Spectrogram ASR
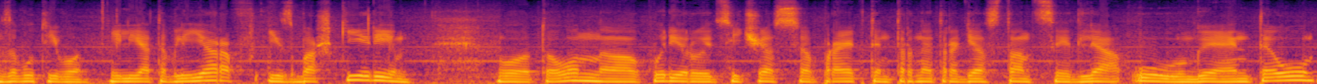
зовут его Илья Тавлияров из Башкирии. Вот, он э, курирует сейчас проект интернет-радиостанции для УГНТУ,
